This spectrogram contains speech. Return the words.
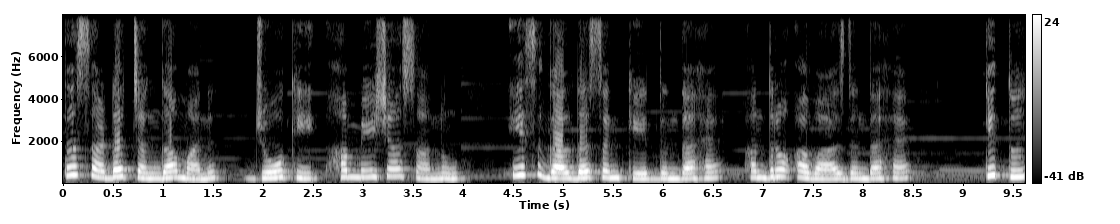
ਤਾਂ ਸਾਡਾ ਚੰਗਾ ਮਨ ਜੋ ਕਿ ਹਮੇਸ਼ਾ ਸਾਨੂੰ ਇਸ ਗੱਲ ਦਾ ਸੰਕੇਤ ਦਿੰਦਾ ਹੈ, ਅੰਦਰੋਂ ਆਵਾਜ਼ ਦਿੰਦਾ ਹੈ ਕਿ ਤੂੰ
